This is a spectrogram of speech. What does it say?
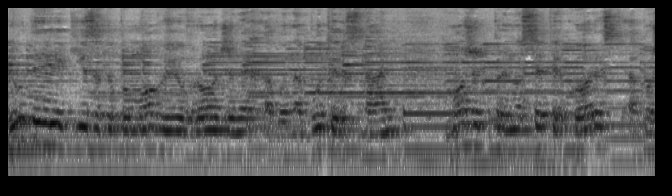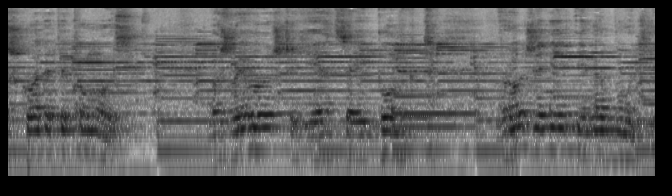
Люди, які за допомогою вроджених або набутих знань можуть приносити користь або шкодити комусь. Важливо, що є цей пункт. Вроджені і набуті.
